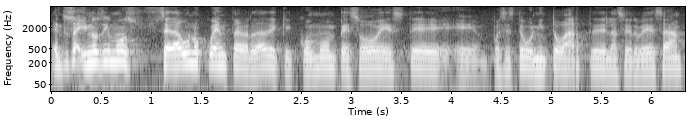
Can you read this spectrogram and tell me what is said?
Entonces ahí nos dimos, se da uno cuenta, ¿verdad? De que cómo empezó este, eh, pues este bonito arte de la cerveza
